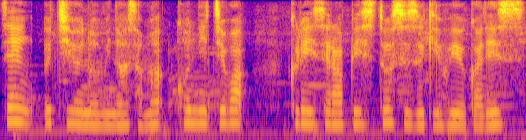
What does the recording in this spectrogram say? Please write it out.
全宇宙の皆様こんにちは。クレイセラピスト鈴木冬香です。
